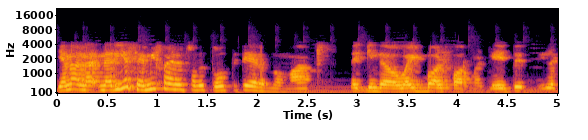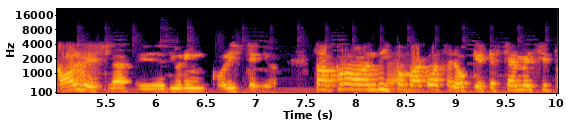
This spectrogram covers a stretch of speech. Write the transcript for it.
ஏன்னா நிறைய செமிஃபைனல்ஸ் வந்து தோத்துட்டே இருந்தோமா? லைக் இந்த ஒயிட் பால் ஃபார்மேட்ல இது லைக் ஆல்வேஸ்ல டியூரிங் கோலிஸ் டென்யூர் ஸோ அப்புறம் வந்து இப்ப பார்க்கவும் சரி ஓகே டெஸ்ட் சாம்பியன்ஷிப்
